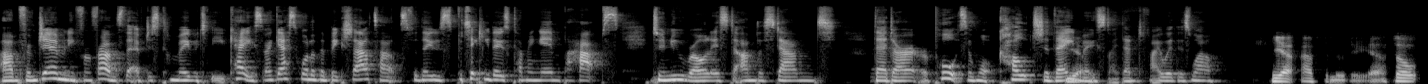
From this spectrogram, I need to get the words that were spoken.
um, from germany from france that have just come over to the uk so i guess one of the big shout outs for those particularly those coming in perhaps to a new role is to understand their direct reports and what culture they yeah. most identify with as well yeah, absolutely. Yeah. So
